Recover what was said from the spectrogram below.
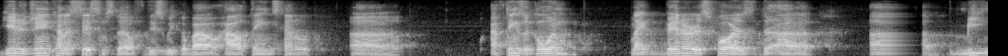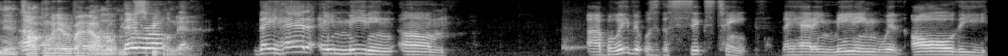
Gator Jen kind of said some stuff this week about how things kind of uh how things are going like better as far as the uh uh meeting and talking uh, with everybody. I don't know if you they were, on that. They had a meeting, um I believe it was the 16th. They had a meeting with all the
